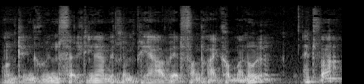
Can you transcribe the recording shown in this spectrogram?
und den grünen Feldliner mit einem pH-Wert von 3,0 etwa.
